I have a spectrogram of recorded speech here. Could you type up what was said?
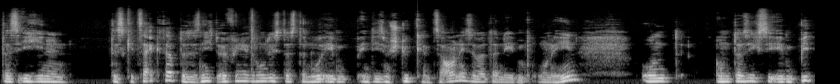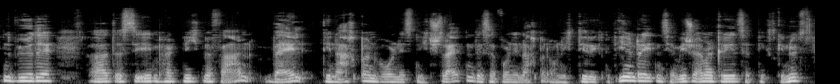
dass ich ihnen das gezeigt habe, dass es nicht öffentlicher Grund ist, dass da nur eben in diesem Stück kein Zaun ist, aber daneben ohnehin. Und, und dass ich sie eben bitten würde, äh, dass sie eben halt nicht mehr fahren, weil die Nachbarn wollen jetzt nicht streiten, deshalb wollen die Nachbarn auch nicht direkt mit ihnen reden, sie haben eh schon einmal geredet, es hat nichts genützt,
